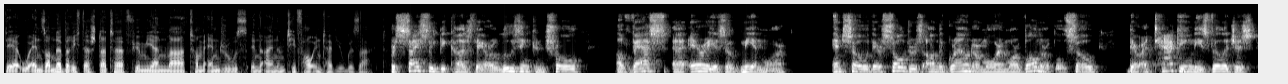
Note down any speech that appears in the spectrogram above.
der UN-Sonderberichterstatter für Myanmar Tom Andrews in einem TV-Interview gesagt. Precisely because they are losing control of vast uh, areas of Myanmar And so their soldiers on the ground are more and more vulnerable. So they're attacking these villages.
